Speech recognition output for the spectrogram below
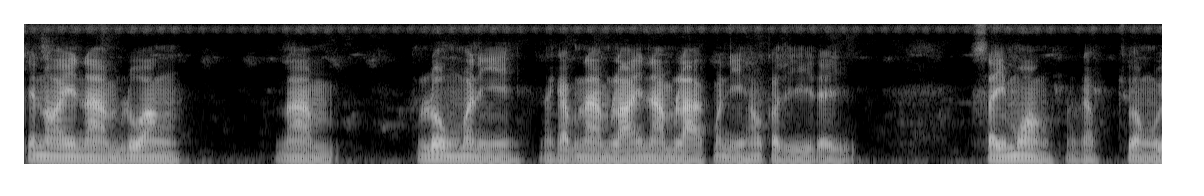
จะหน่อยน้ำลวงน้ำลงมานี่นะครับน้ำหลายน้ำหลากมานี่เขาก็สีได้ ใส่ม่องนะครับช่วงเว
